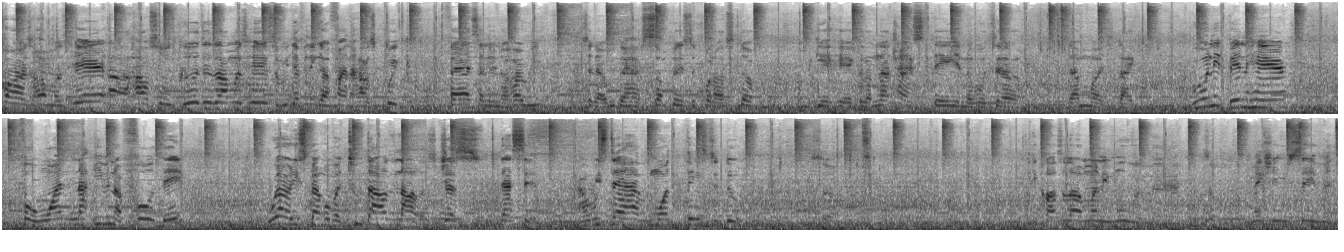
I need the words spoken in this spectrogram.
car is almost here. Our household goods is almost here. So we definitely gotta find a house quick, fast, and in a hurry so that we gonna have some place to put our stuff when we get here. Cause I'm not trying to stay in the hotel that much. Like we only been here for one, not even a full day. We already spent over two thousand dollars. Just that's it. And we still have more things to do. So it costs a lot of money moving, man. So make sure you save it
